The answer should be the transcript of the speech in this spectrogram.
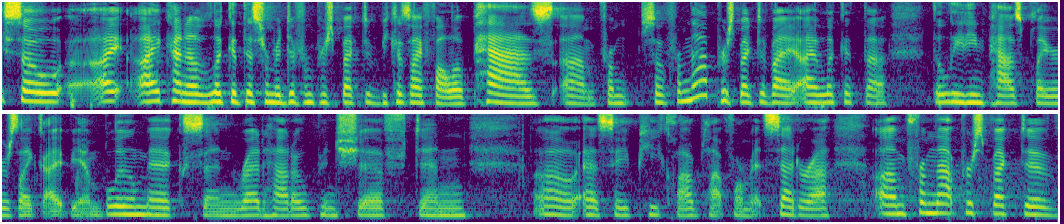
so I, I kind of look at this from a different perspective because I follow PaaS. Um, from so from that perspective, I, I, look at the the leading PaaS players like IBM Bluemix and Red Hat OpenShift and oh, SAP Cloud Platform, et cetera. Um, from that perspective,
